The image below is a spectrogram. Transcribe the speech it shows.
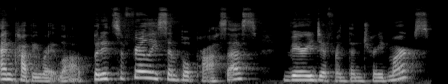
and copyright law. But it's a fairly simple process, very different than trademarks.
